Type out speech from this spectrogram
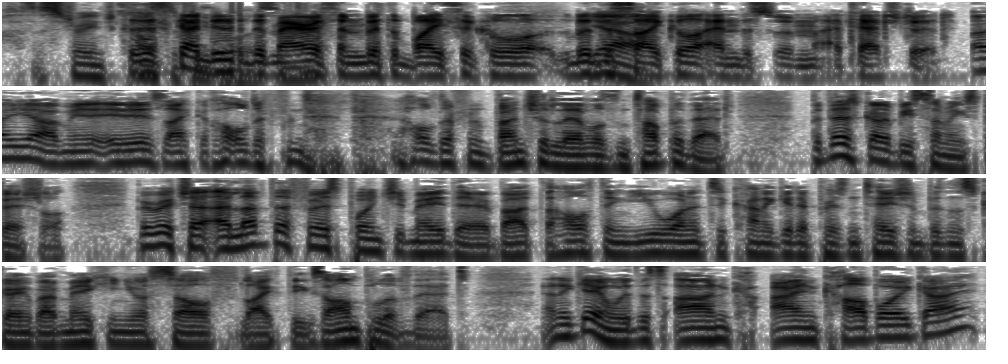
Oh, it's a strange. So this guy people, did the isn't it? marathon with the bicycle, with the cycle and the swim attached to it. Oh yeah, I mean it is like a whole different, a whole different bunch of levels on top of that. But there's got to be something special. But Rich, I, I love the first point you made there about the whole thing. You wanted to kind of get a presentation business going by making yourself like the example of that. And again, with this iron, iron cowboy guy,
